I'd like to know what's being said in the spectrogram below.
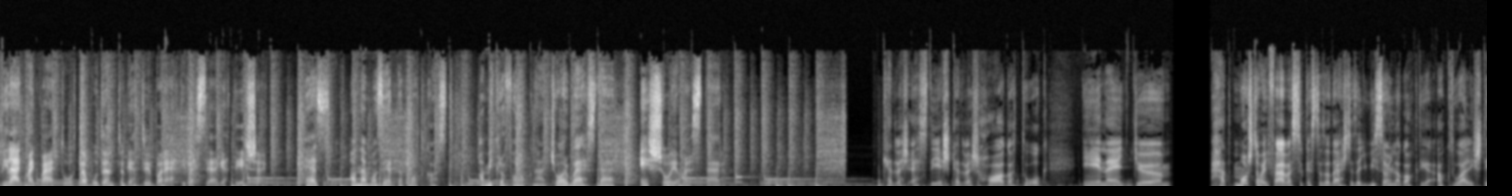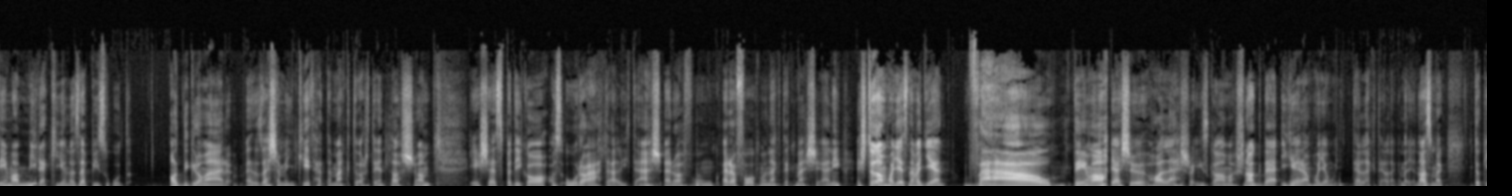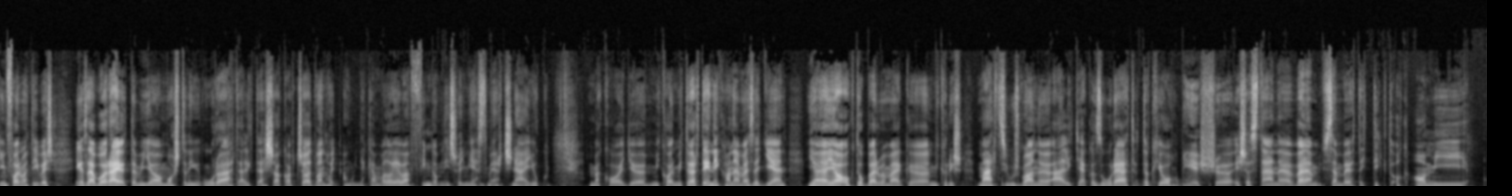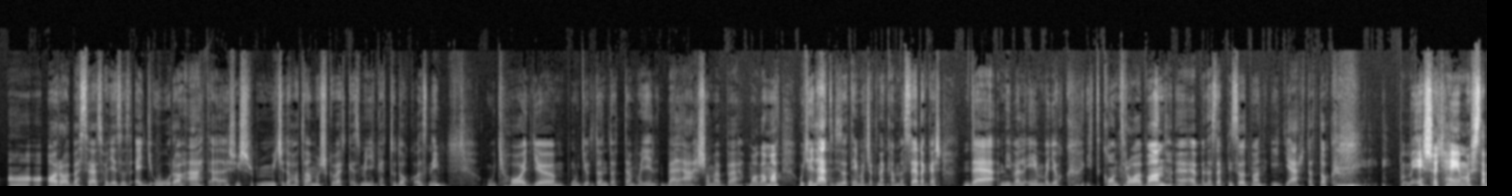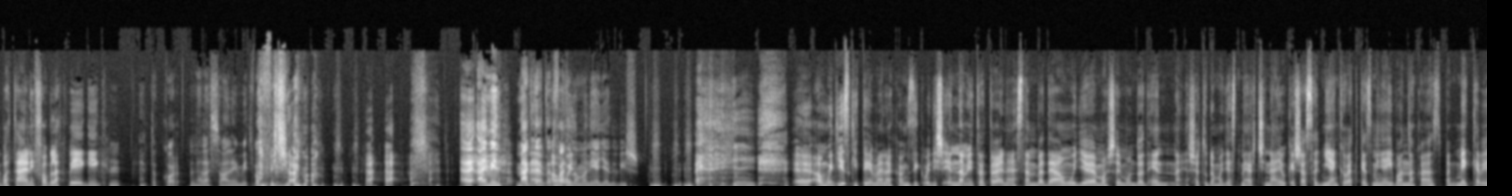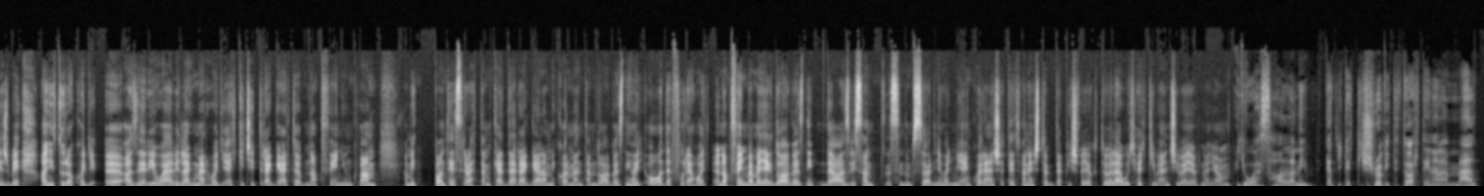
Világ megváltó, tabu döntögető baráti beszélgetések. Ez a Nem az Érde Podcast. A mikrofonoknál Csorba Eszter és Sólyom Eszter. Kedves Eszti és kedves hallgatók, én egy Hát most, ahogy felvesszük ezt az adást, ez egy viszonylag aktuális téma. Mire kijön az epizód? Addigra már ez az esemény két hete megtörtént lassan, és ez pedig a, az óra átállítás, erről, fogunk, erről fogok ma nektek mesélni. És tudom, hogy ez nem egy ilyen wow! Téma, első hallásra izgalmasnak, de ígérem, hogy amúgy tényleg, tényleg nagyon az, meg tök informatív, és igazából rájöttem így a mostani óra átállítással kapcsolatban, hogy amúgy nekem valójában fingom nincs, hogy mi ezt miért csináljuk, meg hogy mikor mi történik, hanem ez egy ilyen, ja, ja, ja, októberben meg mikor is márciusban állítják az órát, tök jó, és, és aztán velem szembe jött egy TikTok, ami a, arról beszélt, hogy ez az egy óra átállás is micsoda hatalmas következményeket tud okozni. Úgyhogy úgy döntöttem, hogy én beleásom ebbe magamat. Úgyhogy lehet, hogy ez a téma csak nekem lesz érdekes, de mivel én vagyok itt kontrollban ebben az epizódban, így jártatok. És hogyha én most szabotálni foglak végig? Hm, hát akkor le lesz a limit a picsába. I mean, megteheted amúgy... egyedül is. amúgy izgi témának hangzik, vagyis én nem jutott el eszembe, de amúgy most, hogy mondod, én se tudom, hogy ezt miért csináljuk, és az, hogy milyen következményei vannak, az meg még kevésbé. Annyit tudok, hogy azért jó elvileg, mert hogy egy kicsit reggel több napfényünk van, amit pont észrevettem kedden reggel, amikor mentem dolgozni, hogy ó, de fura, hogy napfénybe megyek dolgozni, de az viszont szerintem szörnyű, hogy milyen korán sötét van, és tök depis vagyok tőle, úgyhogy kíváncsi vagyok nagyon. Jó ezt hallani. Kezdjük egy kis rövid történelemmel.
